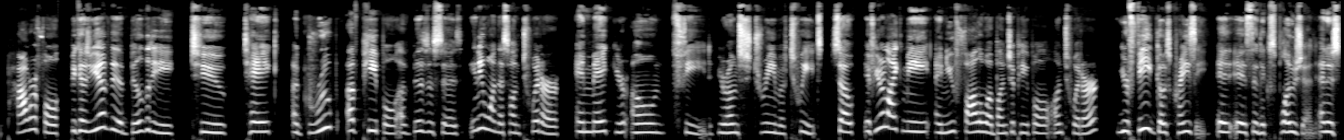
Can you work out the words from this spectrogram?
powerful because you have the ability to take a group of people, of businesses, anyone that's on Twitter and make your own feed, your own stream of tweets. So if you're like me and you follow a bunch of people on Twitter, your feed goes crazy. It is an explosion and it's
